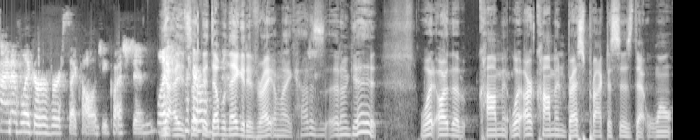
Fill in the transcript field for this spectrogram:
kind of like a reverse psychology question. Like, yeah, it's like the double negative, right? I'm like, how does I don't get it. what are the common what are common best practices that won't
